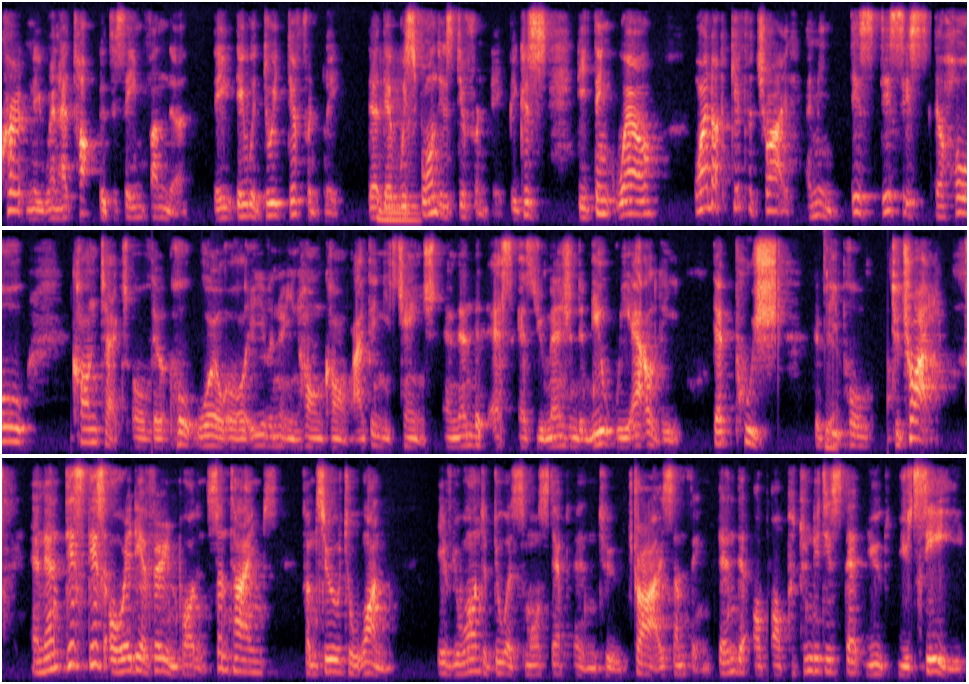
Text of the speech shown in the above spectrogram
currently when I talk to the same funder, they, they would do it differently. Their, mm. their response is differently because they think, well, why not give a try? I mean, this this is the whole context of the whole world, or even in Hong Kong. I think it's changed. And then, the, as as you mentioned, the new reality that push the yeah. people to try. And then this this already is very important. Sometimes from zero to one, if you want to do a small step and to try something, then the opportunities that you, you see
